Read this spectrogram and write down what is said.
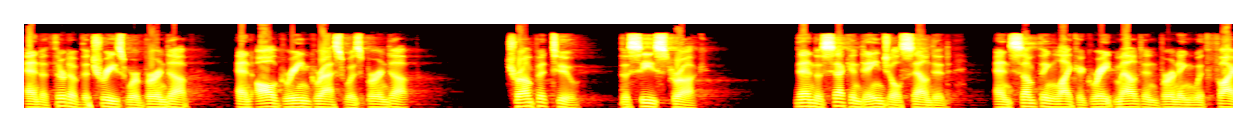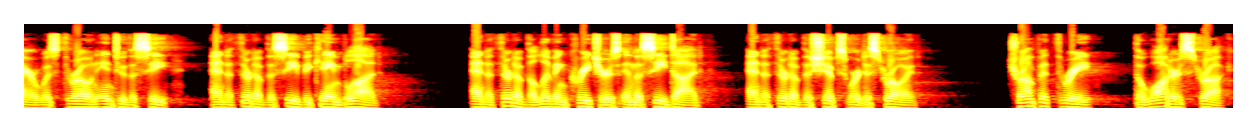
And a third of the trees were burned up, and all green grass was burned up. Trumpet 2, the sea struck. Then the second angel sounded, and something like a great mountain burning with fire was thrown into the sea, and a third of the sea became blood. And a third of the living creatures in the sea died, and a third of the ships were destroyed. Trumpet 3, the waters struck.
